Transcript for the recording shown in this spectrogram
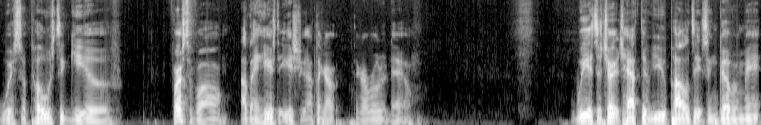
we're supposed to give. First of all, I think here's the issue. I think I, I think I wrote it down. We as a church have to view politics and government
